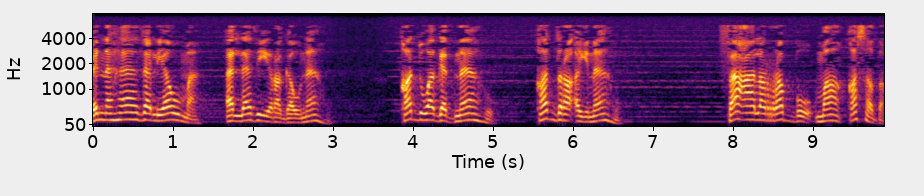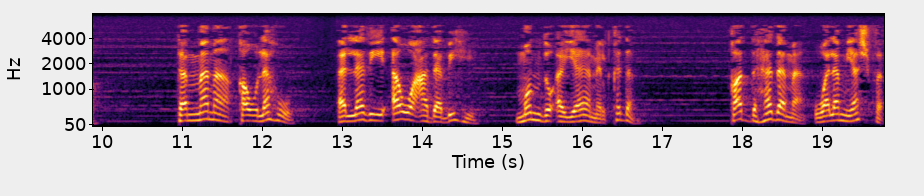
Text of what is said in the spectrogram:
إن هذا اليوم الذي رجوناه قد وجدناه قد رأيناه. فعل الرب ما قصد تمم قوله الذي أوعد به منذ أيام القدم. قد هدم ولم يشفق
